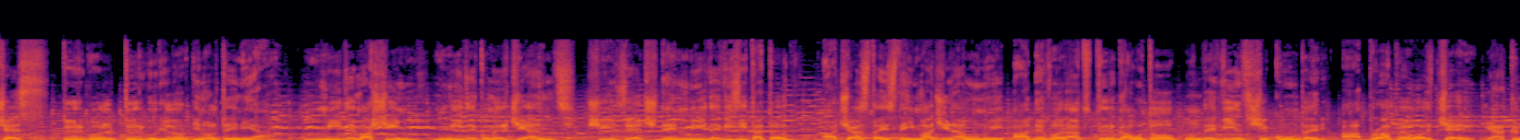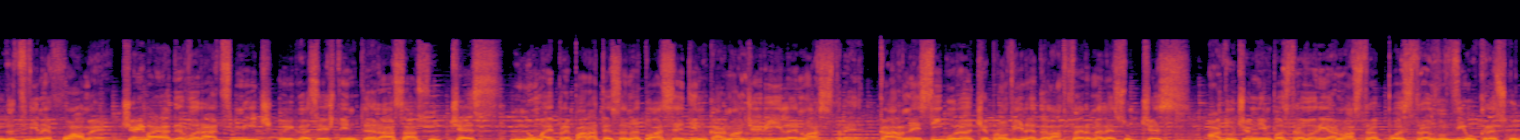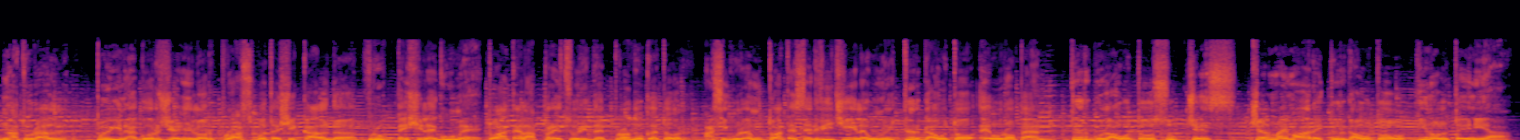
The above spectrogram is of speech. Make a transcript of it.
succes Târgul Târgurilor din Oltenia. Mii de mașini, mii de comercianți și zeci de mii de vizitatori. Aceasta este imaginea unui adevărat târg auto unde vinzi și cumperi aproape orice. Iar când îți vine foame, cei mai adevărați mici îi găsești în terasa Succes, numai preparate sănătoase din carmangeriile noastre. Carne sigură ce provine de la fermele Succes. Aducem din păstrăvăria noastră păstrăv viu crescut natural, pâinea gorjenilor proaspătă și caldă, fructe și legume, toate la prețuri de producător. Asigurăm toate serviciile unui târg auto european. Târgul Auto Succes, cel mai mare târg auto din Oltenia.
